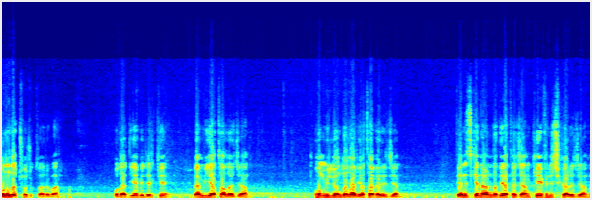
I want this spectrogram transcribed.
Onun da çocukları var. O da diyebilir ki ben bir yat alacağım. 10 milyon dolar yata vereceğim. Deniz kenarında da yatacağım, keyfini çıkaracağım.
